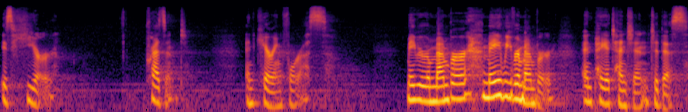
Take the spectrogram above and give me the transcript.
is here, present, and caring for us. May we remember, may we remember and pay attention to this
